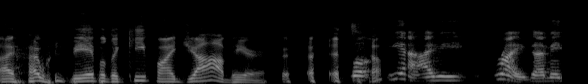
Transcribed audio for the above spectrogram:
i i would be able to keep my job here well yeah i mean right i mean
